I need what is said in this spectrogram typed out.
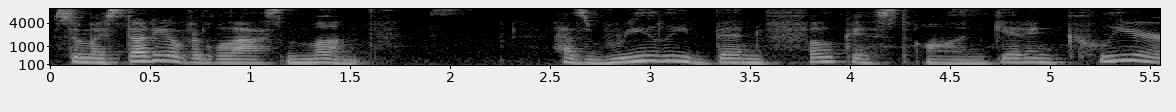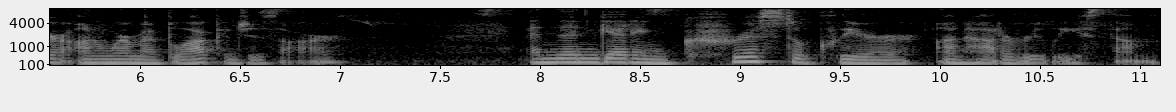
So my study over the last month has really been focused on getting clear on where my blockages are and then getting crystal clear on how to release them.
